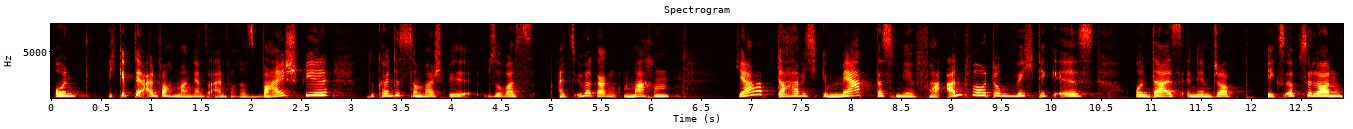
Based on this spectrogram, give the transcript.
Und ich gebe dir einfach mal ein ganz einfaches Beispiel. Du könntest zum Beispiel sowas als Übergang machen. Ja, da habe ich gemerkt, dass mir Verantwortung wichtig ist und da es in dem Job XY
